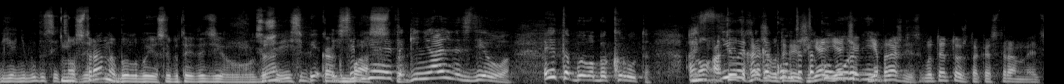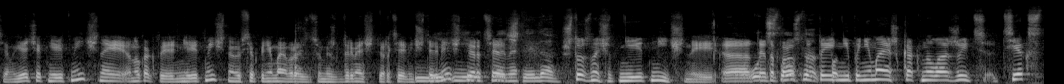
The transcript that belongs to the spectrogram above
Я не буду с этим Но странно заигрывать. было бы, если бы ты это делала, Слушай, да? если бы, как если бы я это гениально сделала, это было бы круто. А ну, а ты это хорошо, вот ты говоришь, я, я, человек, я, подожди, вот это тоже такая странная тема. Я человек не ритмичный, ну как-то я не ритмичный, мы все понимаем разницу между тремя четвертями и четырьмя Не- четвертями. да. Что значит не ритмичный? Э, Очень это просто ты по- не понимаешь, как наложить текст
